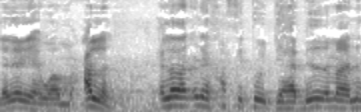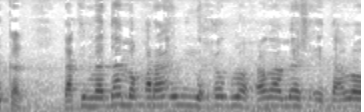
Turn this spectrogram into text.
la leeyahay waa mucallal. Ciladan inay khafito jahabidada maaha ninkan. Laakiin maadaama qaraa-in iyo xoog loo xoogaa meesha ay taallo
